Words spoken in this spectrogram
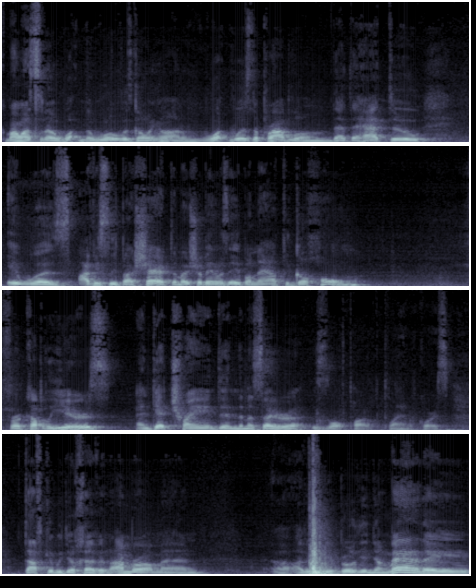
Gemara wants to know what in the world was going on. What was the problem that they had to? It was obviously Bashert. The Moshe Rabbeinu was able now to go home for a couple of years and get trained in the Messiah. This is all part of the plan, of course. Dafka with Yocheved and Amram, and uh, obviously a brilliant young man. They,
